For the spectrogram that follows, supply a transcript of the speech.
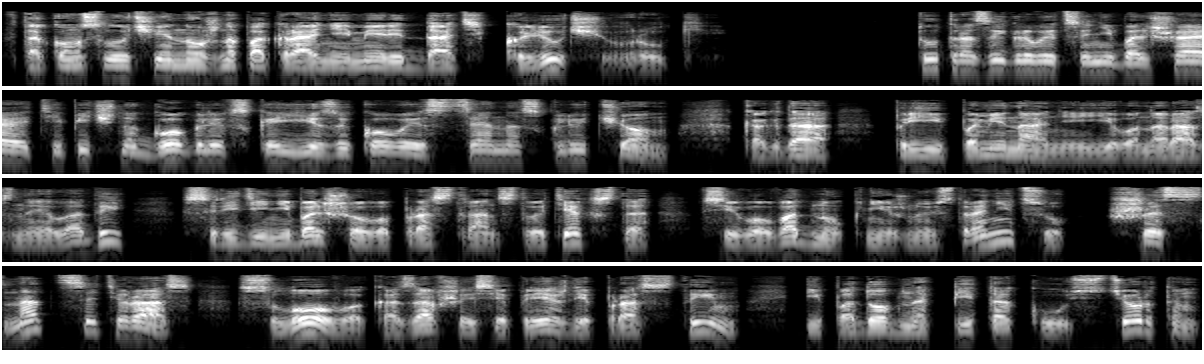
в таком случае нужно, по крайней мере, дать ключ в руки. Тут разыгрывается небольшая, типично гоголевская языковая сцена с ключом, когда при поминании его на разные лады среди небольшого пространства текста, всего в одну книжную страницу, шестнадцать раз слово, казавшееся прежде простым и, подобно пятаку стертым,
